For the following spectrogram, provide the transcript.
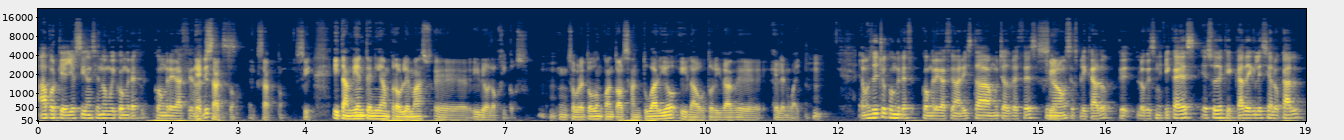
Ah, porque ellos siguen siendo muy congregacionalistas. Exacto, exacto, sí. Y también tenían problemas eh, ideológicos, sobre todo en cuanto al santuario y la autoridad de Ellen White. Hemos dicho congregacionalista muchas veces y no lo hemos explicado, que lo que significa es eso de que cada iglesia local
